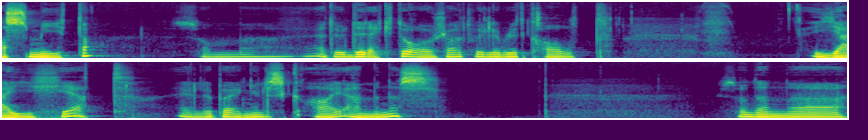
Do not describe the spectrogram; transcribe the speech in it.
asmita, som jeg tror direkte oversagt ville blitt kalt jeghet, eller på engelsk I amness. Så denne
